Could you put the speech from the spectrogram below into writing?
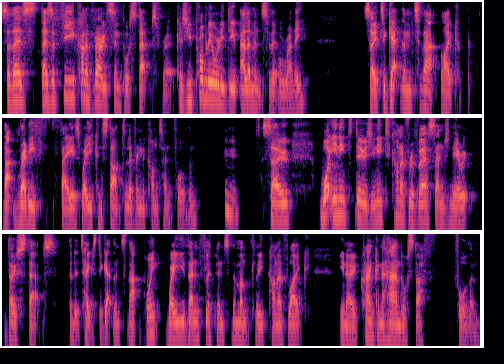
So there's there's a few kind of very simple steps for it because you probably already do elements of it already. So to get them to that like that ready phase where you can start delivering the content for them, Mm-hmm. So what you need to do is you need to kind of reverse engineer those steps that it takes to get them to that point where you then flip into the monthly kind of like, you know, cranking a handle stuff for them.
